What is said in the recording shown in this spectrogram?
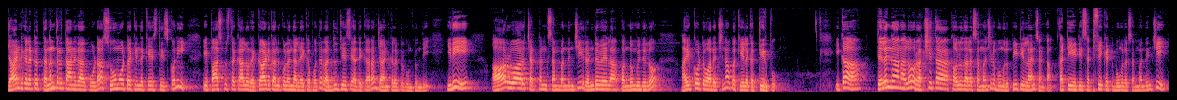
జాయింట్ కలెక్టర్ తనంతట తానుగా కూడా సోమోటో కింద కేసు తీసుకొని ఈ పాస్ పుస్తకాలు రికార్డుకు అనుకూలంగా లేకపోతే రద్దు చేసే అధికారం జాయింట్ కలెక్టర్కి ఉంటుంది. ఇది ఆరు చట్టానికి సంబంధించి రెండు వేల పంతొమ్మిదిలో హైకోర్టు వారు ఇచ్చిన ఒక కీలక తీర్పు. ఇక తెలంగాణలో రక్షిత కౌలుదాలకు సంబంధించిన భూములు పీటీ ల్యాండ్స్ అంటాం. థర్టీ ఎయిటీ సర్టిఫికెట్ భూములకు సంబంధించి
